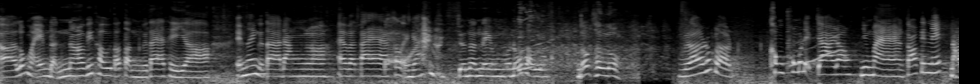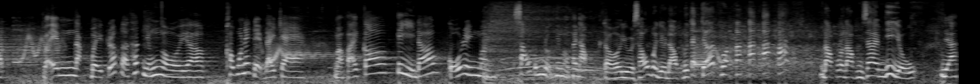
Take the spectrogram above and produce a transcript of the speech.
À, Lúc mà em định ờ, viết thư tỏ tình người ta thì ờ, em thấy người ta đăng avatar có bạn gái rồi Cho nên em đốt thư luôn. Đốt thư luôn? Người đó rất là không không có đẹp trai đâu nhưng mà có cái nét độc và em đặc biệt rất là thích những người không có nét đẹp đại trà mà phải có cái gì đó của riêng mình xấu cũng được nhưng mà phải độc Trời ơi, vừa xấu mà vừa độc nữa chắc chết quá Độc là độc làm sao em ví dụ dạ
